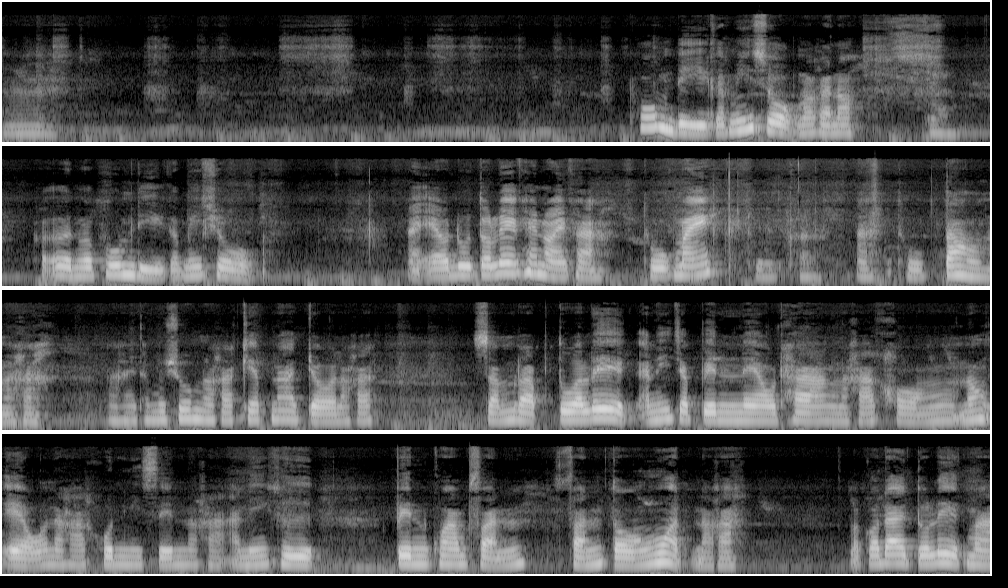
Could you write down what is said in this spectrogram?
อ่าพุ่มดีกับมีโชคเนาะค่ะเนาะจ้ะเขาเอินว่าพุ่มดีกับมีโชคไอะ แอลดูตัวเลขให้หน่อยค่ะ ถูกไหมถูกค่ะอะถูกต้องนะคะอะให้ท่านผู้ชมนะคะแคปหน้าจอนะคะสำหรับตัวเลขอันนี้จะเป็นแนวทางนะคะของน้องแอลนะคะ คนมีเซนส์นะคะ อันนี้คือเป็นความฝันฝันต่องวดนะคะ แล้วก็ได้ตัวเลขมา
